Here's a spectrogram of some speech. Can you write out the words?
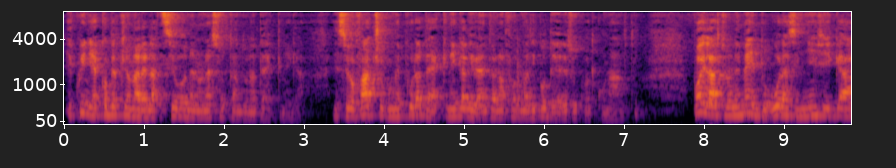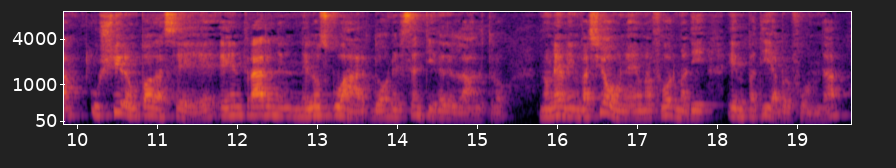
E quindi ecco perché una relazione non è soltanto una tecnica. E se lo faccio come pura tecnica diventa una forma di potere su qualcun altro. Poi l'altro elemento, cura significa uscire un po' da sé e entrare nel, nello sguardo, nel sentire dell'altro. Non è un'invasione, è una forma di empatia profonda,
